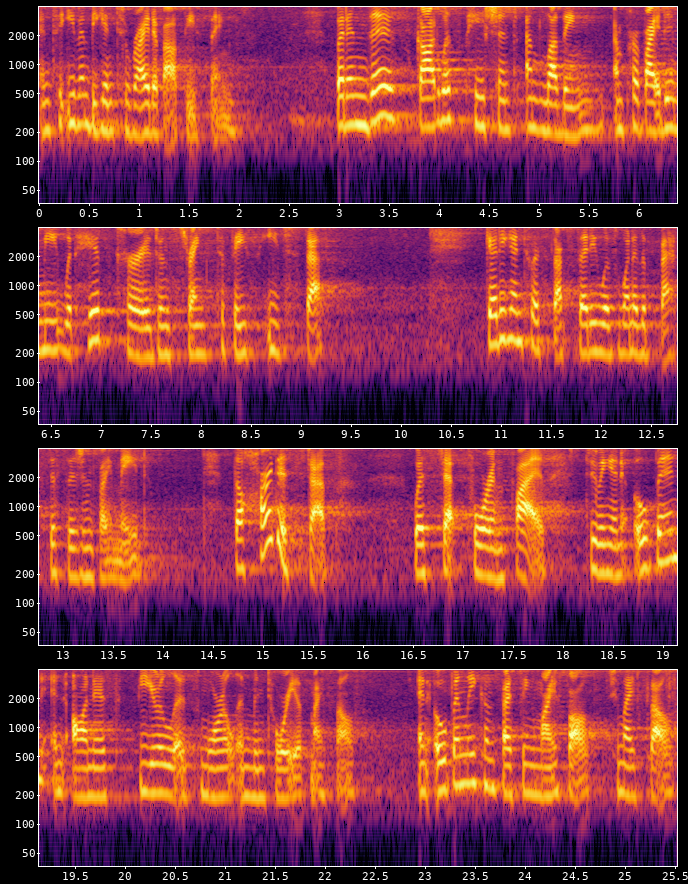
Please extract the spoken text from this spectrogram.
and to even begin to write about these things. But in this, God was patient and loving and provided me with His courage and strength to face each step. Getting into a step study was one of the best decisions I made. The hardest step was step four and five, doing an open and honest, fearless moral inventory of myself and openly confessing my faults to myself,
